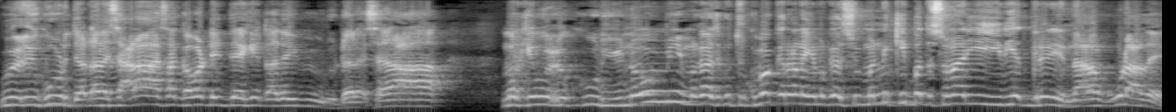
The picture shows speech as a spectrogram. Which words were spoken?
Wuxuu ku urta dhalisaclahaasa gabadhii dee ka qaday buu yihi dhalisaclaha markii wuxuu ku uri nomi markaas kuma garanayo markaas ma ninkii badda soomaaliya iibiyaad garanaya nacal kugu dhacdee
